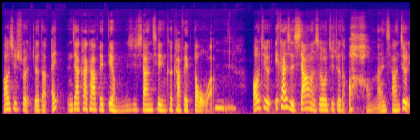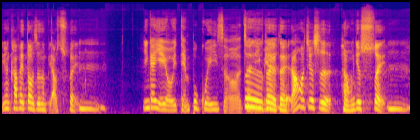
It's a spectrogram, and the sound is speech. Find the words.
然后就说觉得哎，人家开咖啡店，我们就镶嵌一颗咖啡豆啊。然后就一开始香的时候就觉得哦好难香，就因为咖啡豆真的比较脆嘛，嗯，应该也有一点不规则在里面，对对对，然后就是很容易就碎，嗯，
